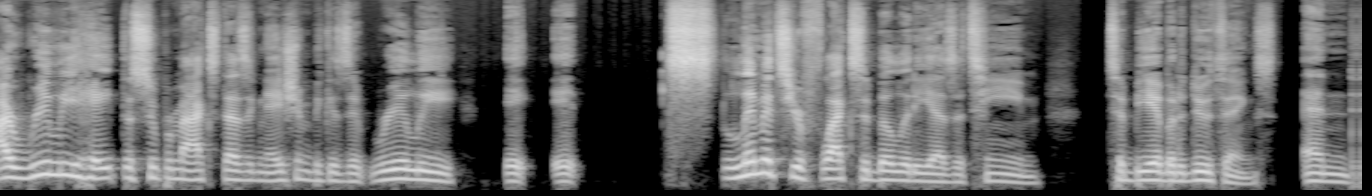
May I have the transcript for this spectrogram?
I really hate the supermax designation because it really it it limits your flexibility as a team to be able to do things. And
